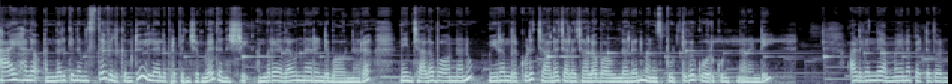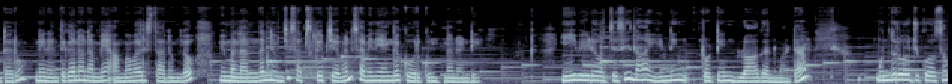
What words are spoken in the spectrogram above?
హాయ్ హలో అందరికీ నమస్తే. వెల్కమ్ టు ఇల్లాలి ప్రపంచంలో ధనశ్రీ. అందరూ ఎలా ఉన్నారండి? బాగున్నారా? నేను చాలా బాగున్నాను. మీరందరూ కూడా చాలా చాలా చాలా బాగుండాలని మనస్ఫూర్తిగా కోరుకుంటున్నానండి. అడగంది అమ్మాయినా పెట్టదు అంటారు. నేను ఎంతగానో నమ్మే అమ్మవారి స్థానంలో మిమ్మల్ని అందరినీ ఉంచి సబ్స్క్రైబ్ చేయమని సవినయంగా కోరుకుంటున్నానండి. ఈ వీడియో వచ్చేసి నా ఈవినింగ్ రొటీన్ బ్లాగ్ అనమాట ముందు రోజు కోసం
